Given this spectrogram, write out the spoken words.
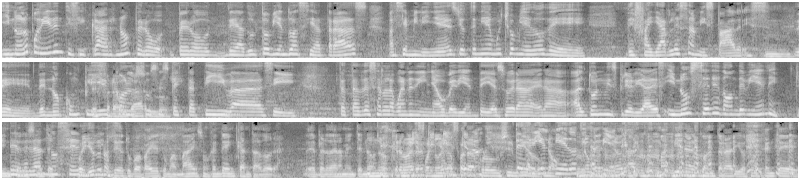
y no lo podía identificar, ¿no? Pero, pero de adulto viendo hacia atrás, hacia mi niñez, yo tenía mucho miedo de, de fallarles a mis padres, mm. de, de, no cumplir con sus expectativas y tratar de ser la buena niña, obediente, y eso era, era alto en mis prioridades. Y no sé de dónde viene. Qué De interesante. verdad, no sé. pues yo de- conocí a tu papá y a tu mamá y son gente encantadora, eh, verdaderamente. No, no, No, creo no que no que para no, producir miedo. No, miedo al- más bien al contrario, son gente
